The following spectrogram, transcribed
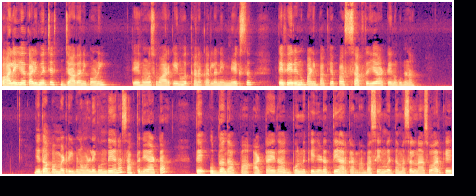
ਪਾ ਲਈ ਆ ਕਾਲੀ ਮਿਰਚ, ਜ਼ਿਆਦਾ ਨਹੀਂ ਪਾਉਣੀ। ਤੇ ਹੁਣ ਸਵਾਰ ਕੇ ਇਹਨੂੰ ਹੱਥਾਂ ਨਾਲ ਕਰ ਲੈਣੇ ਮਿਕਸ ਤੇ ਫਿਰ ਇਹਨੂੰ ਪਾਣੀ ਪਾ ਕੇ ਆਪਾਂ ਸਖਤ ਜਿਹਾ ਆਟੇ ਨੂੰ ਗੁੰਨਣਾ। ਜਿੱਦਾਂ ਆਪਾਂ ਮਟਰੀ ਬਣਾਉਣ ਲਈ ਗੁੰਨਦੇ ਆ ਨਾ, ਸਖਤ ਜਿਹਾ ਆਟਾ। ਤੇ ਉਦਾਂ ਦਾ ਆਪਾਂ ਆਟਾ ਇਹਦਾ ਗੁੰਨ ਕੇ ਜਿਹੜਾ ਤਿਆਰ ਕਰਨਾ। ਬਸ ਇਹਨੂੰ ਇਦਾਂ ਮਸਲਣਾ ਸਵਾਰ ਕੇ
